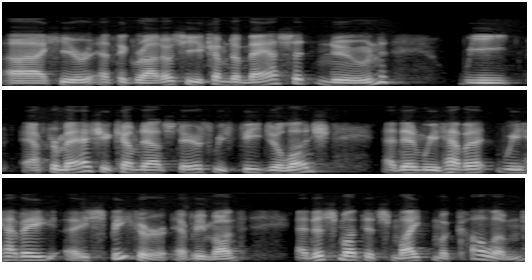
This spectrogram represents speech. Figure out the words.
uh, here at the Grotto. So you come to Mass at noon. We after Mass, you come downstairs. We feed you lunch, and then we have a we have a, a speaker every month. And this month it's Mike McCullum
